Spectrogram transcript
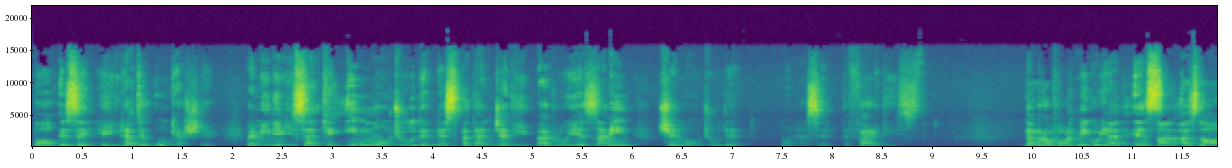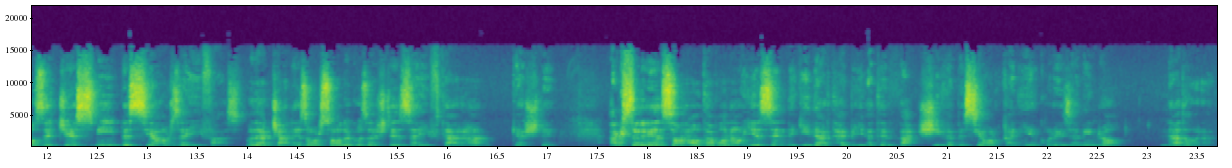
باعث حیرت او گشته. و می نویسد که این موجود نسبتا جدید بر روی زمین چه موجود منحصر به فردی است. در راپورت می‌گوید انسان از لحاظ جسمی بسیار ضعیف است و در چند هزار سال گذشته ضعیفتر هم گشته. اکثر انسان ها توانایی زندگی در طبیعت وحشی و بسیار غنی کره زمین را ندارند.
